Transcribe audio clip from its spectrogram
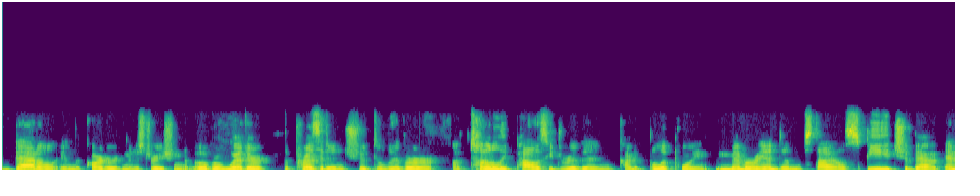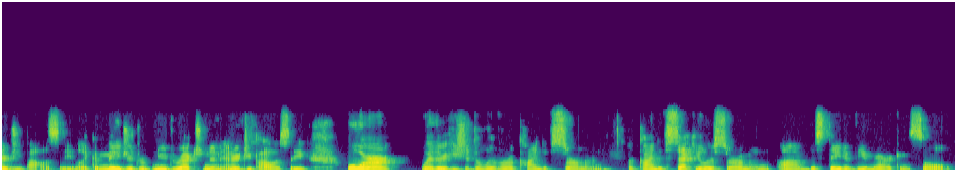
battle in the Carter administration over whether the president should deliver a totally policy driven kind of bullet point memorandum style speech about energy policy, like a major new direction in energy policy, or whether he should deliver a kind of sermon, a kind of secular sermon on the state of the American soul.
